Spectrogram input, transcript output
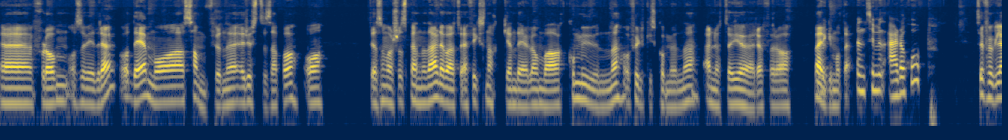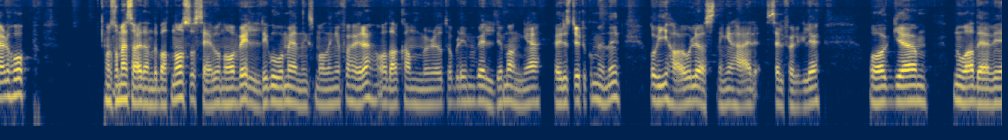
eh, flom osv. Og, så og det må samfunnet ruste seg på. Og det som var så spennende der, det var at jeg fikk snakke en del om hva kommunene og fylkeskommunene er nødt til å gjøre for å verge mot det. Men Simen, er det håp? Selvfølgelig er det håp. Og som jeg sa i den debatten òg, så ser vi jo nå veldig gode meningsmålinger for Høyre. Og da kommer det til å bli veldig mange Høyre-styrte kommuner. Og vi har jo løsninger her, selvfølgelig. Og eh, noe av det vi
